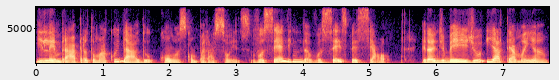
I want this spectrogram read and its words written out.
e lembrar para tomar cuidado com as comparações. Você é linda, você é especial. Grande beijo e até amanhã.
